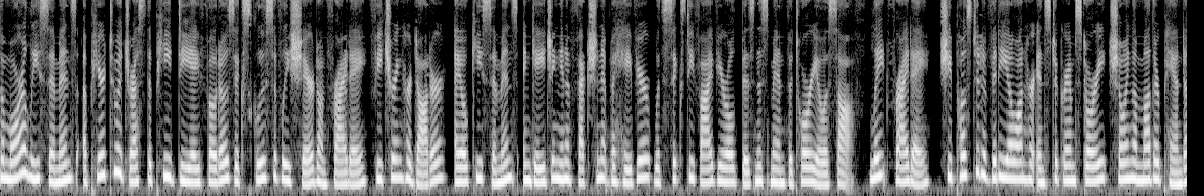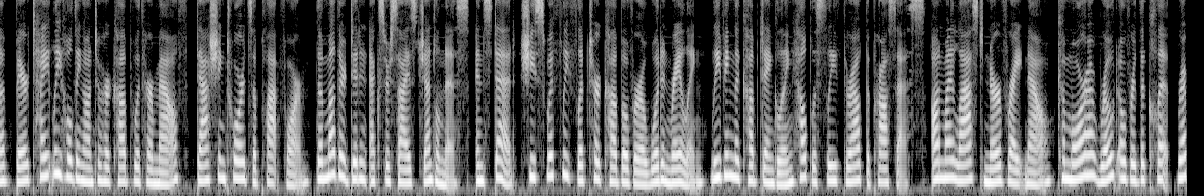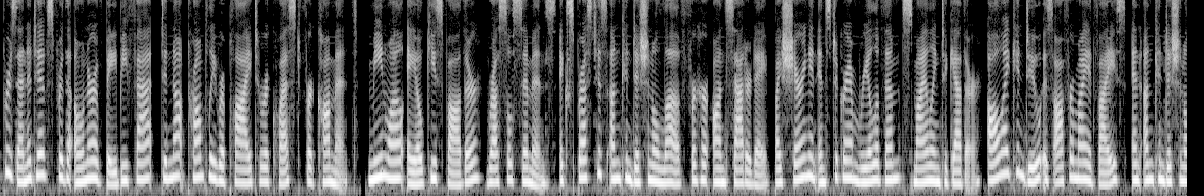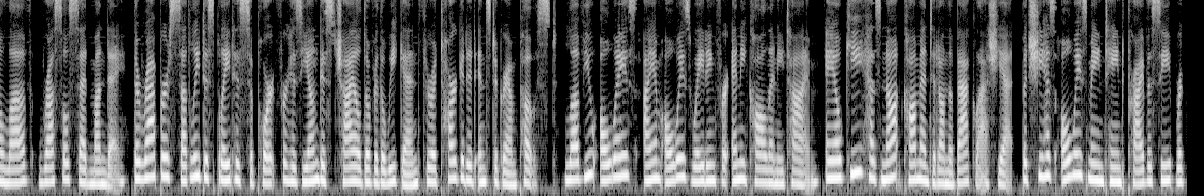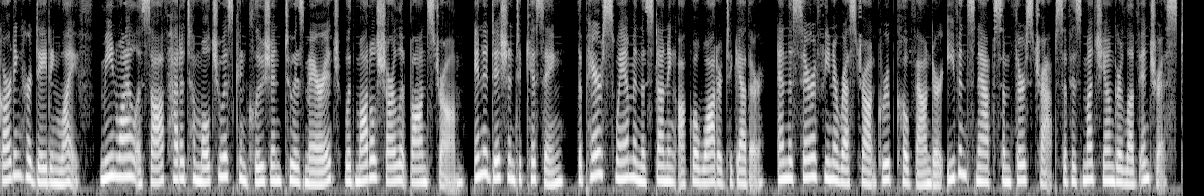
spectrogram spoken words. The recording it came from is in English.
Kimora Lee Simmons appeared to address the PDA photos exclusively shared on Friday, featuring her daughter, Aoki Simmons, engaging in affectionate behavior with 65-year-old businessman Vittorio Assaf. Late Friday, she posted a video on her Instagram story showing a mother panda bear tightly holding onto her cub with her mouth, dashing towards a platform. The mother didn't exercise gentleness. Instead, she swiftly flipped her cub over a wooden railing, leaving the cub dangling helplessly throughout the process. On my last nerve right now, Kimora wrote over the clip. Representatives for the owner of Baby Phat did not promptly reply to request for comment. Meanwhile, Aoki's father, Russell Simmons, expressed his unconditional love for her on Saturday by sharing an Instagram reel of them smiling together. All I can do is offer my advice and unconditional love, Russell said Monday. The rapper subtly displayed his support for his youngest child over the weekend through a targeted Instagram post. Love you always, I am always waiting for any call anytime. Aoki has not commented on the backlash yet, but she has always maintained privacy regarding her dating life. Meanwhile Assaf had a tumultuous conclusion to his marriage with model Charlotte Bondstrom. In addition to kissing, the pair swam in the stunning aqua water together, and the Serafina restaurant group co co-founder even snapped some thirst traps of his much younger love interest.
